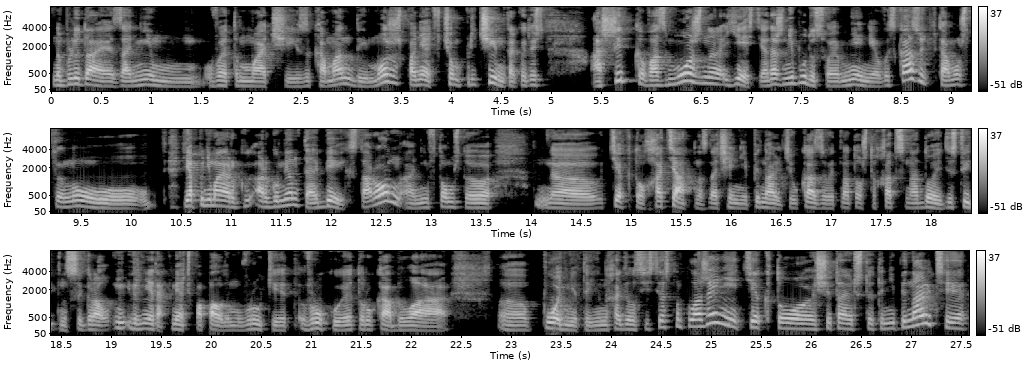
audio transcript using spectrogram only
наблюдая за ним в этом матче и за командой, можешь понять, в чем причина такой? То есть ошибка, возможно, есть. Я даже не буду свое мнение высказывать, потому что, ну, я понимаю аргументы обеих сторон, они в том, что э, те, кто хотят назначения пенальти, указывают на то, что Хадсон Адой действительно сыграл, вернее так, мяч попал ему в, руки, в руку, и эта рука была Э, поднята и не находилась в естественном положении. Те, кто считает, что это не пенальти,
